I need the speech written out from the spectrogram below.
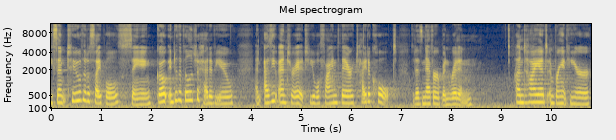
he sent two of the disciples, saying, Go into the village ahead of you, and as you enter it, you will find there tied a colt that has never been ridden. Untie it and bring it here.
